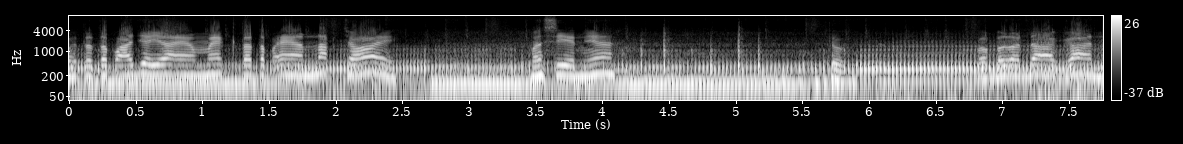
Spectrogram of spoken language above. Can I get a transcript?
Uh, tetap aja ya emek. Tetap enak coy. Mesinnya. Tuh. Bebeledagan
